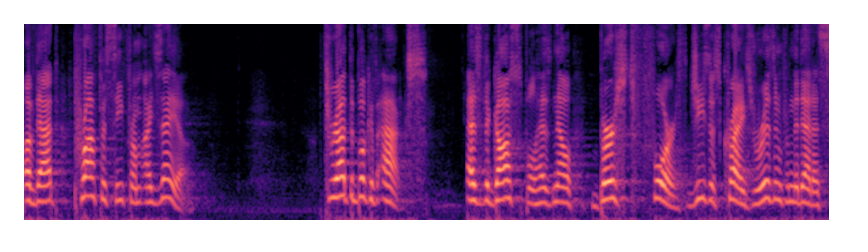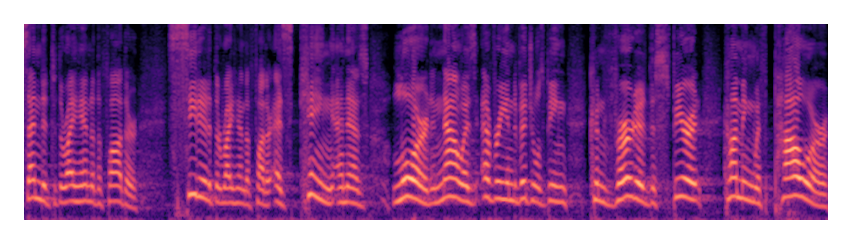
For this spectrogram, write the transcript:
of that prophecy from Isaiah. Throughout the book of Acts, as the gospel has now burst forth, Jesus Christ, risen from the dead, ascended to the right hand of the Father, seated at the right hand of the Father as King and as Lord. And now, as every individual is being converted, the Spirit coming with power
